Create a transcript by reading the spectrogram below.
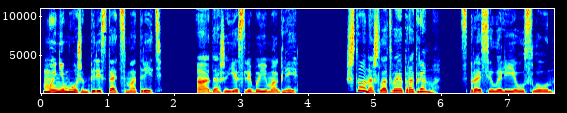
Мы не можем перестать смотреть. А даже если бы и могли... «Что нашла твоя программа?» — спросила Лия у Слоун.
